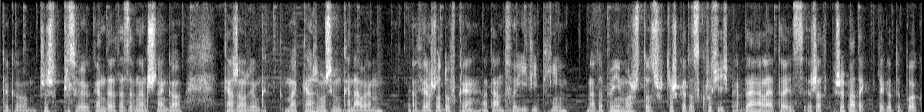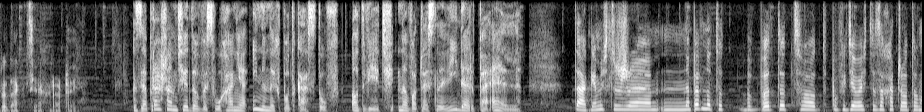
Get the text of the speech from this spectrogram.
tego przysłowiowego kandydata zewnętrznego każdym możliwym, każdym możliwym kanałem, otwierasz lodówkę, a tam twój EVP, no to pewnie możesz to, troszkę to skrócić, prawda? Ale to jest rzadki przypadek w tego typu akurat akcjach raczej. Zapraszam Cię do wysłuchania innych podcastów. Odwiedź nowoczesnylider.pl tak, ja myślę, że mm, na pewno to, bo to co powiedziałeś, to zahacza o tą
